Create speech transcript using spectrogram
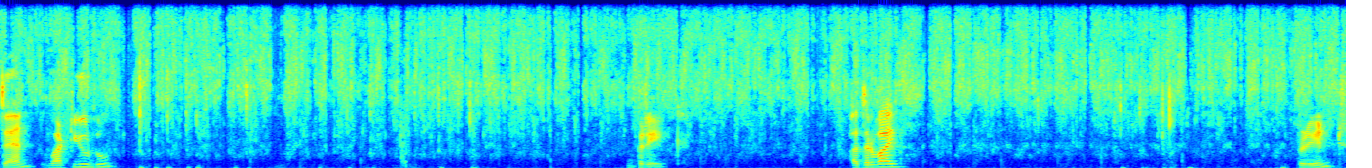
then what you do? Break. Otherwise print.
